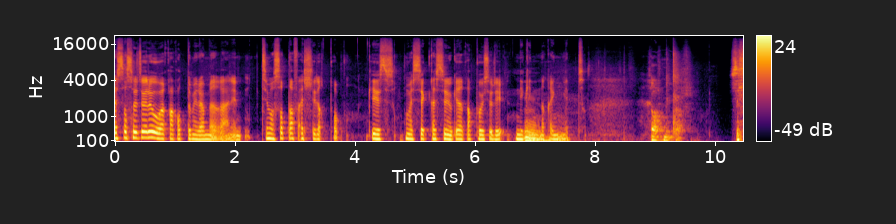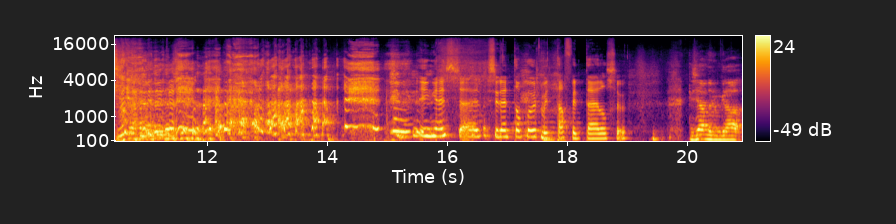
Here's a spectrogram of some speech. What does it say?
ассерсутулуа qaqortumilameeraani тимерсертарф аллилерпо кис массаккассуну кеэқарпуусули никиннеқангат соормиттар Inga kär. Sinä tapoit mit taffit täällä sun. Kysyä on minun kyllä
